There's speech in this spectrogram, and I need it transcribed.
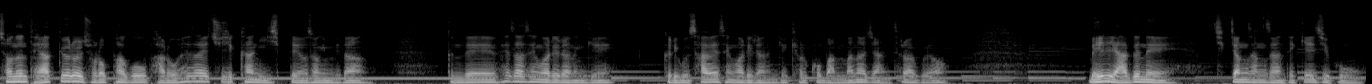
저는 대학교를 졸업하고 바로 회사에 취직한 20대 여성입니다. 근데 회사 생활이라는 게 그리고 사회생활이라는 게 결코 만만하지 않더라고요. 매일 야근에 직장 상사한테 깨지고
